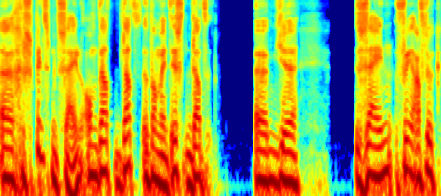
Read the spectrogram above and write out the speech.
gespitst moet zijn. Omdat dat het moment is dat eh, je zijn vingerafdruk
